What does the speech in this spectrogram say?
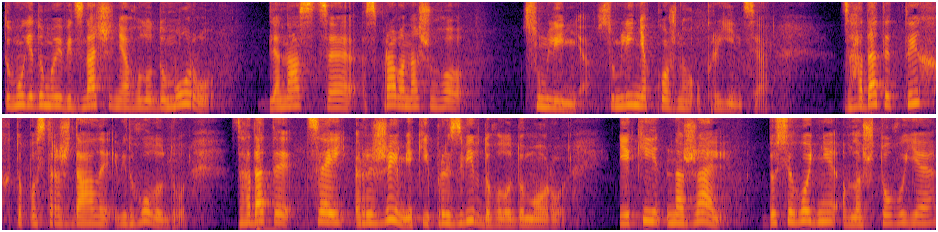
Тому я думаю, відзначення голодомору для нас це справа нашого сумління, сумління кожного українця. Згадати тих, хто постраждали від голоду, згадати цей режим, який призвів до голодомору, який, на жаль, до сьогодні влаштовує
